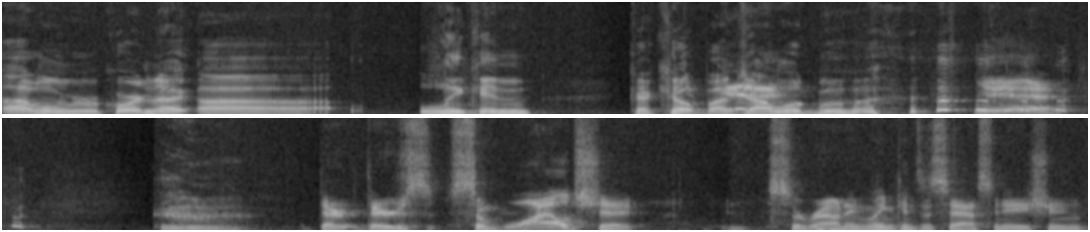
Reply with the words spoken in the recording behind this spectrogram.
uh, when we were recording that uh, Lincoln got killed by Yeah. John Wilkes Booth? Yeah. there, there's some wild shit surrounding Lincoln's assassination.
